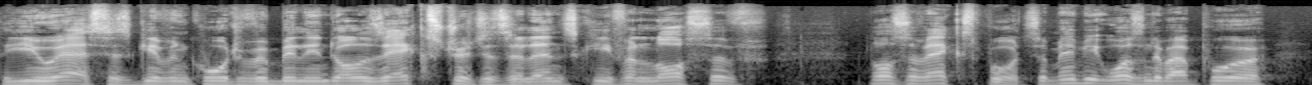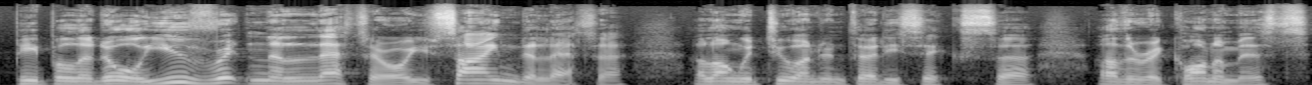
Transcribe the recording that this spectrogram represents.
the U.S. has given quarter of a billion dollars extra to Zelensky for loss of loss of exports. So maybe it wasn't about poor people at all. You've written a letter, or you signed a letter, along with 236 uh, other economists,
